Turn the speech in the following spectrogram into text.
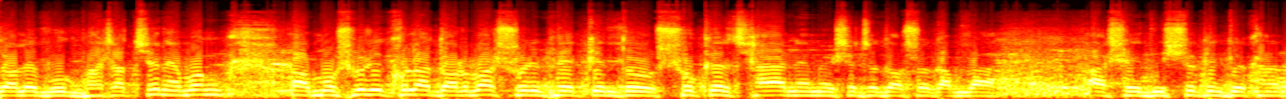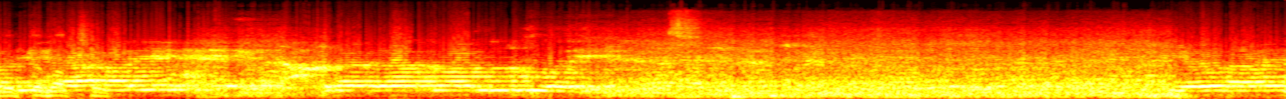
জলে হাসপাতালে বুক ভাসাচ্ছেন এবং মসুরি খোলা দরবার শরীফে কিন্তু শোকের ছায়া নেমে এসেছে। দর্শক, আমরা সেই দৃশ্য কিন্তু এখানে দেখতে পাচ্ছি। কেউ দাঁড়ায়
